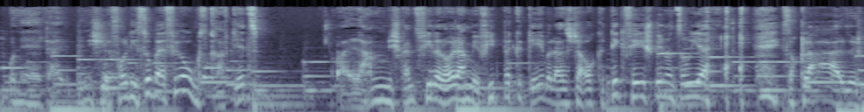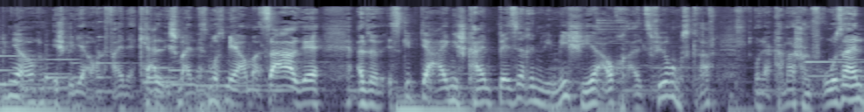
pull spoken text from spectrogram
Und äh, da bin ich hier voll die super Führungskraft jetzt. Weil haben mich ganz viele Leute haben mir Feedback gegeben, dass ich da auch kritikfähig bin und so hier. ist doch klar, also ich bin ja auch, ich bin ja auch ein feiner Kerl. Ich meine, das muss mir ja auch mal sagen. Also es gibt ja eigentlich keinen besseren wie mich hier, auch als Führungskraft. Und da kann man schon froh sein,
